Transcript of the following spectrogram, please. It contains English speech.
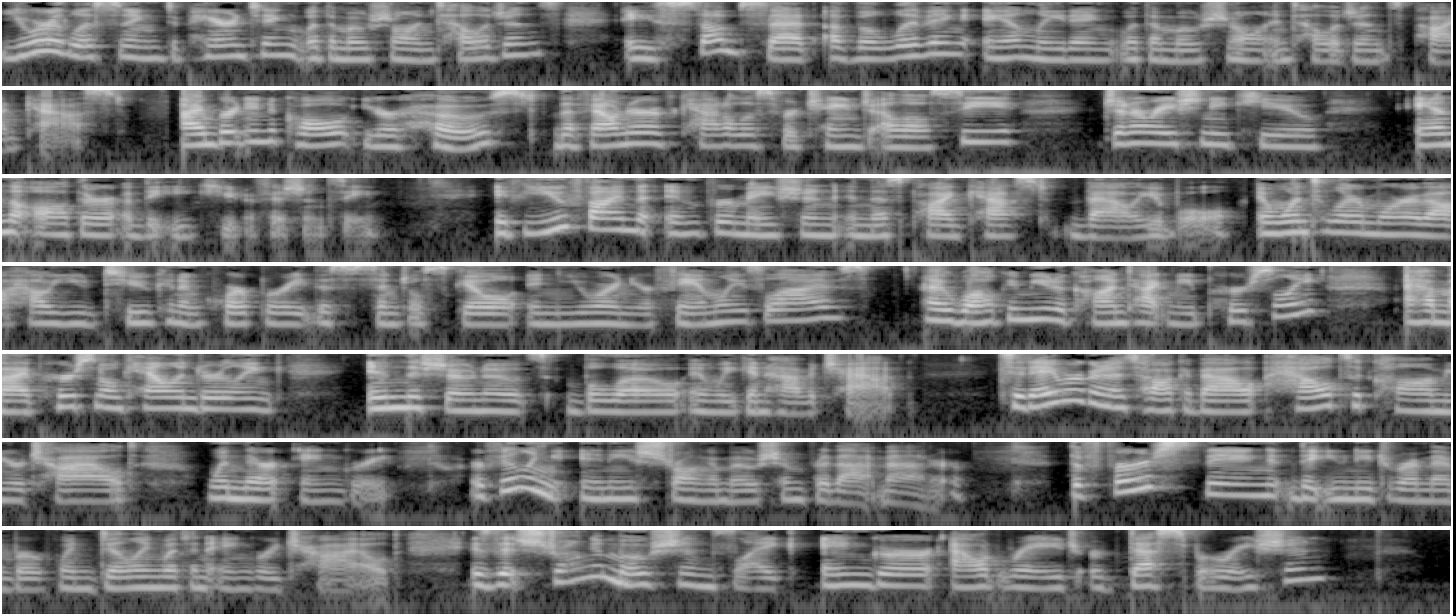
You're listening to Parenting with Emotional Intelligence, a subset of the Living and Leading with Emotional Intelligence podcast. I'm Brittany Nicole, your host, the founder of Catalyst for Change LLC, Generation EQ, and the author of the EQ Deficiency. If you find the information in this podcast valuable and want to learn more about how you too can incorporate this essential skill in your and your family's lives, I welcome you to contact me personally. I have my personal calendar link in the show notes below and we can have a chat. Today we're going to talk about how to calm your child when they're angry or feeling any strong emotion for that matter. The first thing that you need to remember when dealing with an angry child is that strong emotions like anger, outrage, or desperation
